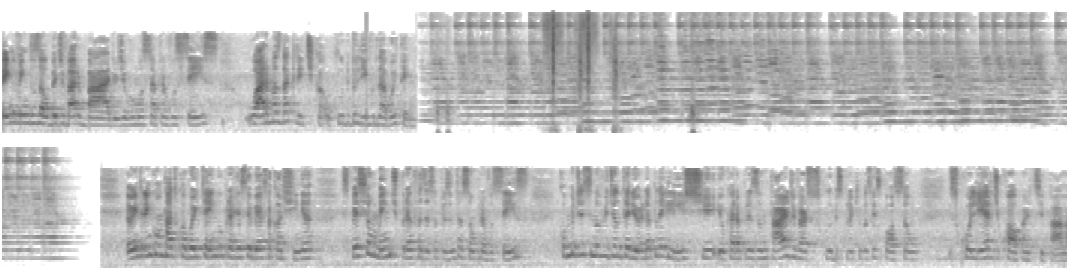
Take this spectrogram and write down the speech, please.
Bem-vindos ao B de Barbário. Hoje eu vou mostrar pra vocês o Armas da Crítica, o clube do livro da Boitempo. Eu entrei em contato com a Boitempo para receber essa caixinha, especialmente para fazer essa apresentação para vocês. Como eu disse no vídeo anterior da playlist, eu quero apresentar diversos clubes para que vocês possam escolher de qual participar.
